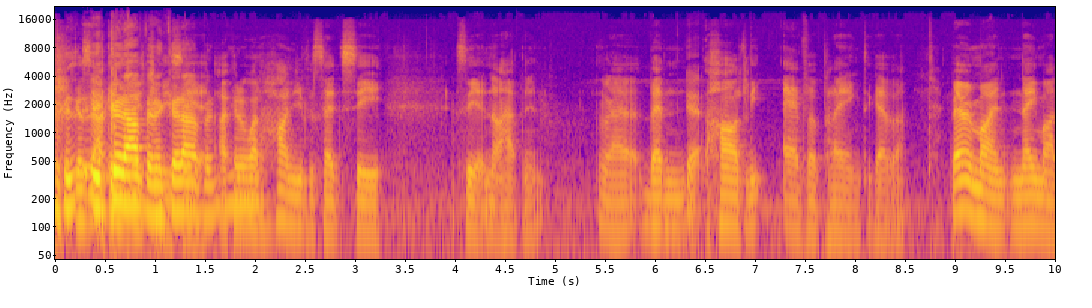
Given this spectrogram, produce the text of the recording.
It, it could happen. It could happen. I could one hundred percent see see it not happening. Uh, them Yeah. hardly ever playing together. Bear in mind, Neymar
